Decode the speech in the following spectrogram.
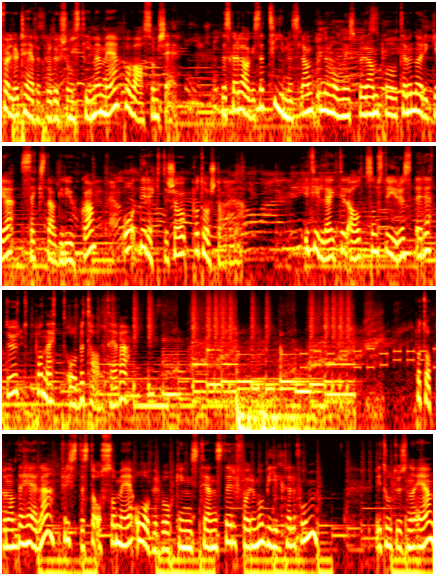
følger TV-produksjonsteamet med på hva som skjer. Det skal lages et timeslangt underholdningsprogram på TV Norge seks dager i uka, og direkteshow på torsdagene. I tillegg til alt som styres rett ut på nett og betalt-TV. På toppen av det hele fristes det også med overvåkingstjenester for mobiltelefonen. I 2001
